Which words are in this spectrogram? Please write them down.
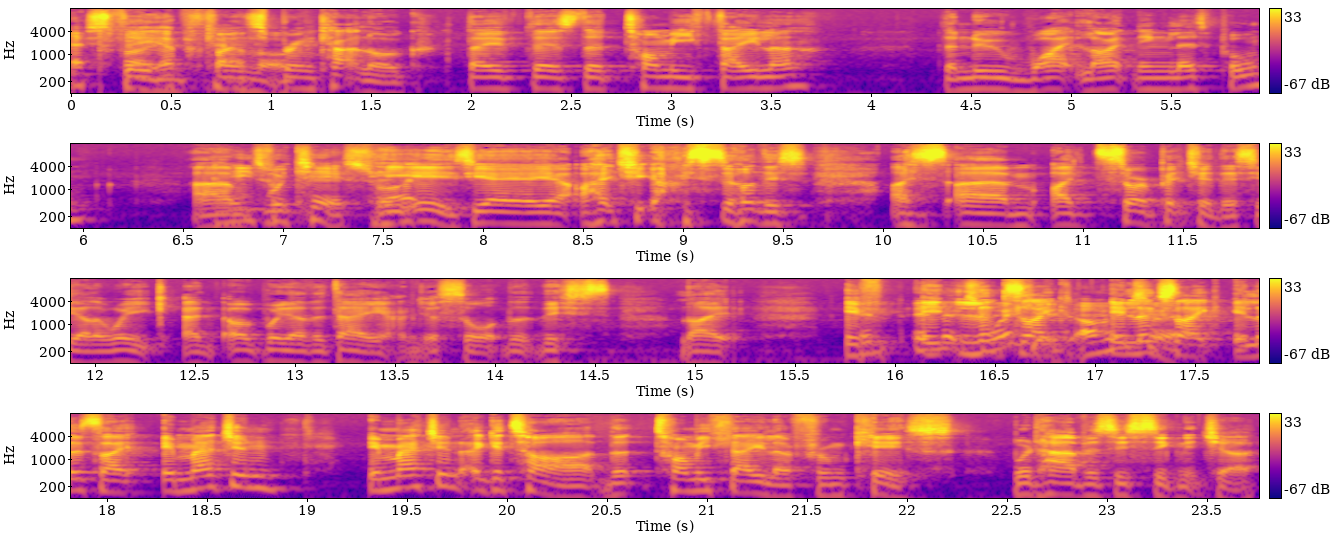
It's the Epiphone, Epiphone catalogue? Spring catalogue. They, there's the Tommy Thayer, the new White Lightning Les Paul. Um, he's with Kiss, right? He is, yeah, yeah, yeah. I actually I saw this. I um I saw a picture of this the other week and uh, the other day and just thought that this like if It- it looks looks like I'm it looks it. like it looks like imagine imagine a guitar that Tommy Thayer from Kiss would have as his signature.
